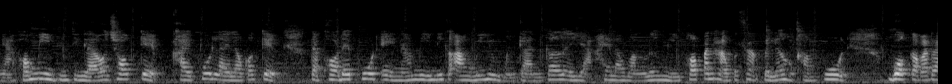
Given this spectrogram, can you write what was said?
ไงเพราะมีนจริง ๆ แล้วชอบเก็บใครพูดอะไรเราก็เก็บ แต่พอได้พูดเองนะมีนนี่ก็เอาไม่อยู่เหมือนกัน ก็เลยอยากให้ระวังเรื่องนี้ เพราะปัญหาอุปสรรคเป็นเรื่องของคำพูดบวกกับอะไร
